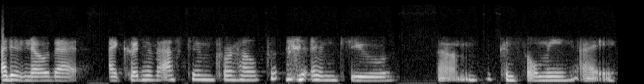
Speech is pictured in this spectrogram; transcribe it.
I didn't know that I could have asked Him for help and to um, console me. I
